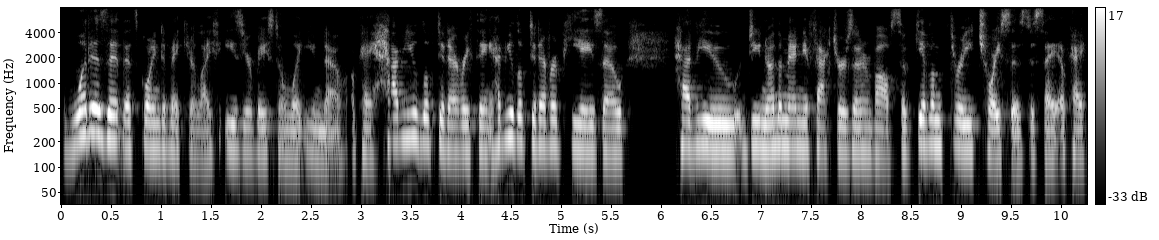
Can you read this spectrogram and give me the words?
What is it that's going to make your life easier based on what you know? Okay. Have you looked at everything? Have you looked at every piezo? Have you, do you know the manufacturers that are involved? So give them three choices to say, okay,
